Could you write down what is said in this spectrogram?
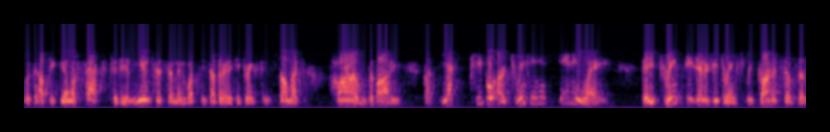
without the ill effects to the immune system and what these other energy drinks can so much harm the body. But yet people are drinking it anyway. They drink these energy drinks regardless of the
